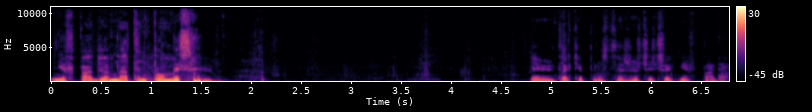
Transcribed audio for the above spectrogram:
Nie wpadłem na ten pomysł. Nie wiem, takie proste rzeczy człowiek nie wpada.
